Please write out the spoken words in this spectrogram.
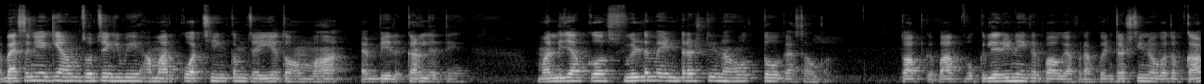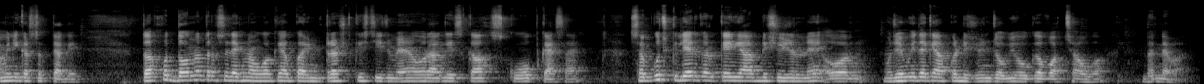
अब ऐसा नहीं है कि हम सोचें कि भाई हमारे को अच्छी इनकम चाहिए तो हम वहाँ एम कर लेते हैं। मान लीजिए आपको उस फ़ील्ड में इंटरेस्ट ही ना हो तो कैसा होगा? तो आप आप वो क्लियर ही नहीं कर पाओगे या फिर आपको इंटरेस्ट ही नहीं होगा तो आप काम ही नहीं कर सकते आगे। तो आपको दोनों तरफ़ से देखना होगा कि आपका इंटरेस्ट किस चीज़ में है और आगे इसका स्कोप कैसा है। सब कुछ क्लियर करके ही आप डिसीज़न लें और मुझे उम्मीद है कि आपका डिसीज़न जो भी होगा वो अच्छा होगा। धन्यवाद।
